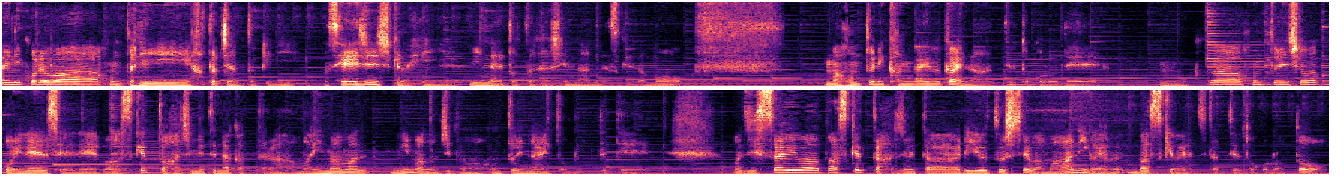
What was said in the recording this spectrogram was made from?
際にこれは本当に二十歳の時に成人式の日にみんなで撮った写真なんですけども、まあ、本当に感慨深いなっていうところで、うん僕が本当に小学校2年生でバスケットを始めてなかったら、まあ、今ま今の自分は本当にないと思ってて、まあ、実際はバスケットを始めた理由としては、まあ、兄がバスケをやってたっていうところと、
